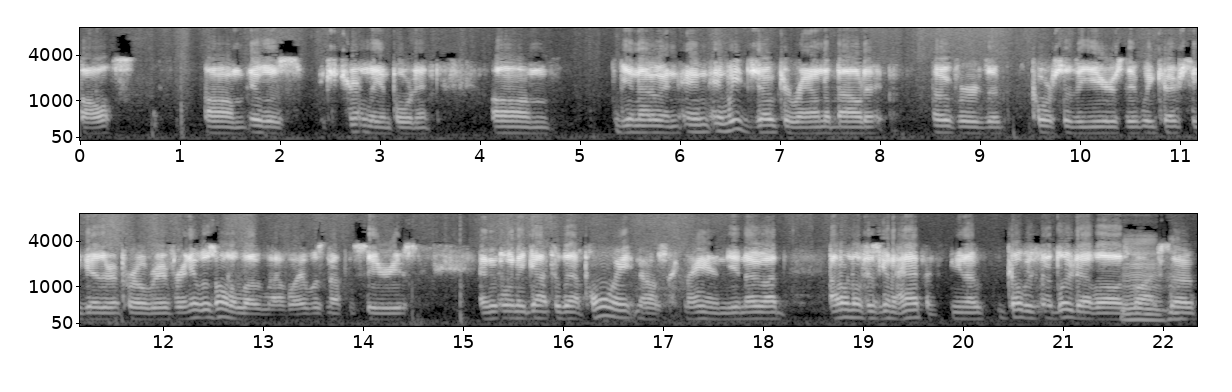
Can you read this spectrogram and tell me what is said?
thoughts, um, it was extremely important. Um, you know, and, and, and we joked around about it over the course of the years that we coached together at Pearl River, and it was on a low level. It was nothing serious. And when it got to that point, and I was like, man, you know, I I don't know if it's going to happen. You know, Kobe's been a Blue Devil all his life, so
